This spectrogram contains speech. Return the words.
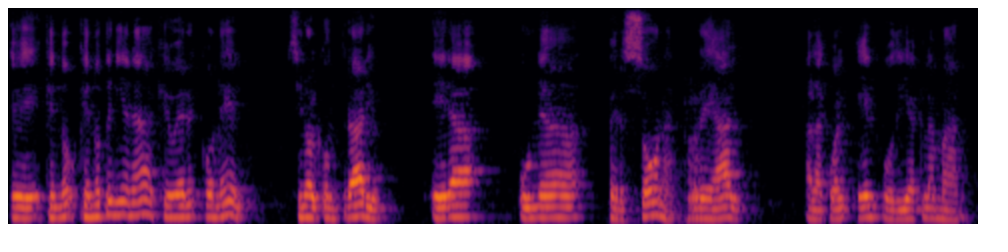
eh, que, no, que no tenía nada que ver con él, sino al contrario, era una persona real a la cual él podía clamar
